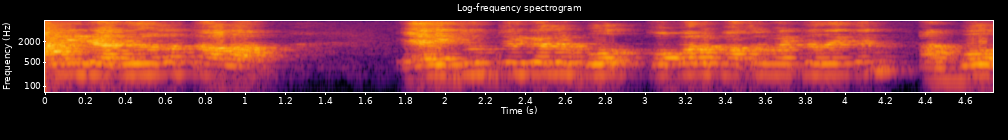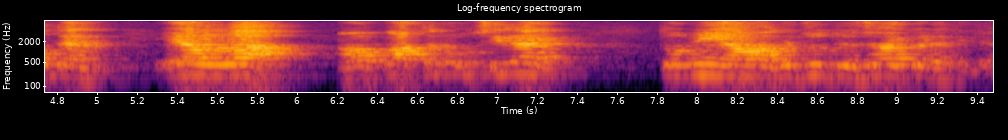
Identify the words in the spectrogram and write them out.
আলী রাজি তালা এই যুদ্ধে গেলে কপালে পাথর মারতে দিতেন আর বলতেন, এ আল্লাহ, আমার পাথরের উচিলায় তুমি আমাকে যুদ্ধে জয় করে দিতে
